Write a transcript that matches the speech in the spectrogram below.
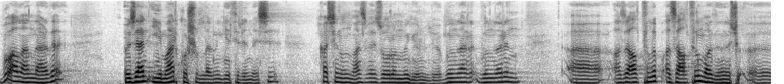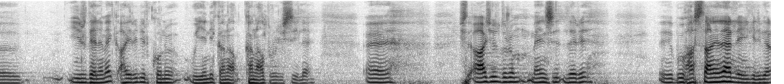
Bu alanlarda özel imar koşullarının getirilmesi kaçınılmaz ve zorunlu görülüyor. Bunlar bunların azaltılıp azaltılmadığını e, irdelemek ayrı bir konu bu yeni kanal kanal projesiyle. E, işte acil durum menzilleri e, bu hastanelerle ilgili bir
